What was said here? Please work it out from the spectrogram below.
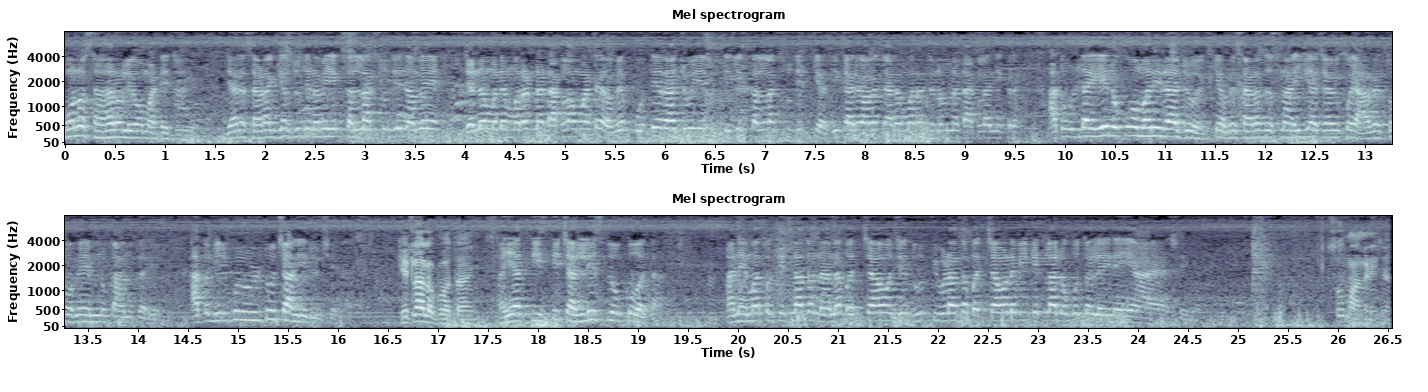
કોનો સહારો લેવા માટે જઈએ? જ્યારે સાડા અગિયાર સુધી અમે એક કલાક સુધી અમે જન્મ અને મરણના દાખલાઓ માટે અમે પોતે રાહ જોઈએ. એક એક કલાક સુધી કે અધિકારીઓ આવે ત્યારે અમારા જન્મના દાખલા નીકળે. આ તો ઉલટા એ લોકો અમારી રાહ જોવે કે અમે સાડા દસના આવી ગયા છે હવે કોઈ આવે તો અમે એમનું કામ કરીએ. આ તો બિલકુલ ઉલટું ચાલી રહ્યું છે. કેટલા લોકો હતા અહીંયા ત્રીસથી ચાલીસ લોકો હતા. અને એમાં તો કેટલા તો નાના બચ્ચાઓ જે દૂધ પીવડાવતા બચ્ચાઓને બી કેટલા લોકો તો લઈને અહીંયા આવ્યા છે. શું માંગણી છે?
